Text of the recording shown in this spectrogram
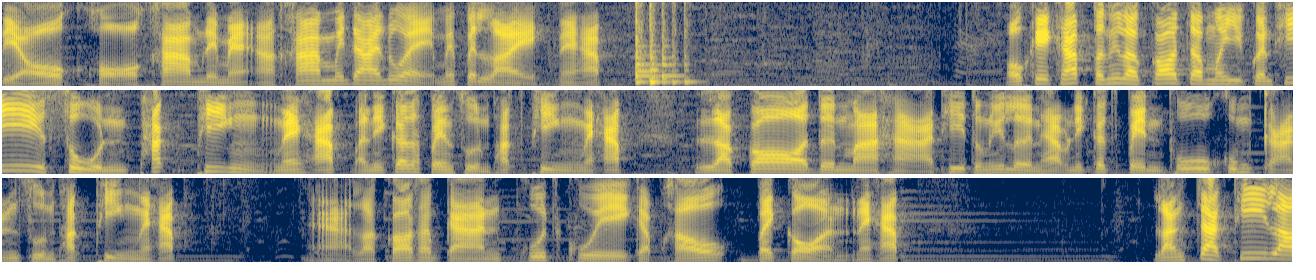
เดี๋ยวขอข้ามได้ไหมอะข้ามไม่ได้ด้วยไม่เป็นไรนะครับโอเคครับ ตอนนี้เราก็จะมาอยู่กันที่ศูนย์พักพิงนะครับ อันนี้ก็จะเป็นศูนย์พักพิงนะครับ แล้วก็เดินมาหาที่ตรงนี้เลยนะครับ อันนี้ก็จะเป็นผู้คุ้มกันศูนย์พักพิงนะครับ อ่า แล้วก็ทำการพูดคุยกับเขาไปก่อนนะครับ หลังจากที่เรา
